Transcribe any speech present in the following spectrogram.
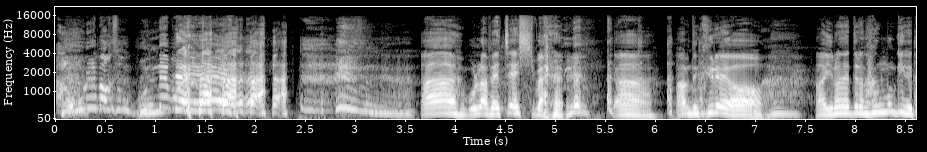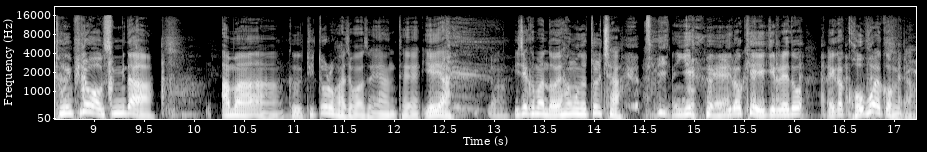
아, 오늘 방송 못 내보내. 아 몰라 배째 씨발. 아 아무튼 그래요. 아 이런 애들은 항문기 개통이 필요가 없습니다. 아마 그 뒷도로 가져가서 애한테 얘야 이제 그만 너의 항문을 뚫자 이- 이렇게 얘기를 해도 애가 거부할 겁니다.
